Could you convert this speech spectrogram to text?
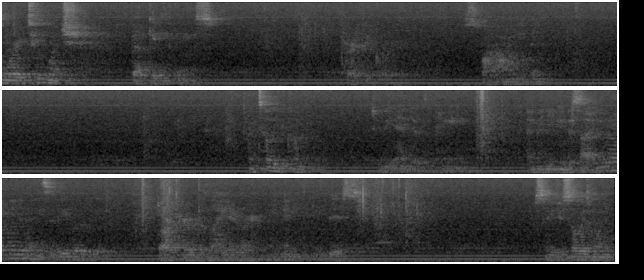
To worry too much about getting things perfect or spot on even. Until you come to the end of the and then you can decide, you know, maybe that needs to be a little darker or lighter, or this. So you just always want to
